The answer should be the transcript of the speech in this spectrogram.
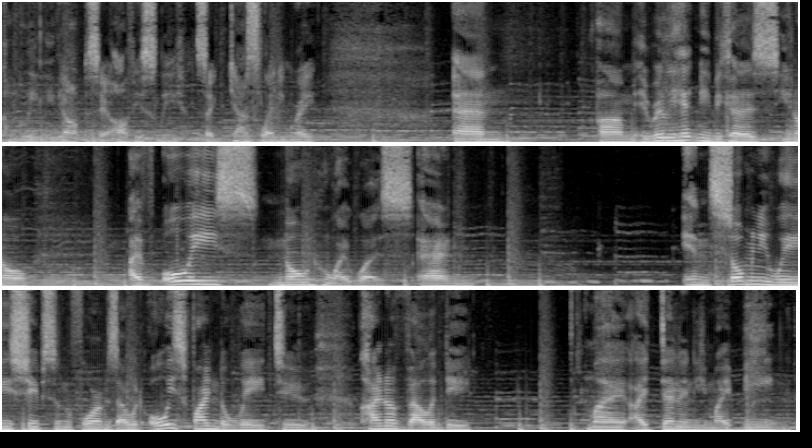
completely the opposite, obviously. It's like gaslighting, right? And um, it really hit me because, you know, I've always known who I was, and in so many ways, shapes, and forms, I would always find a way to kind of validate my identity, my being,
